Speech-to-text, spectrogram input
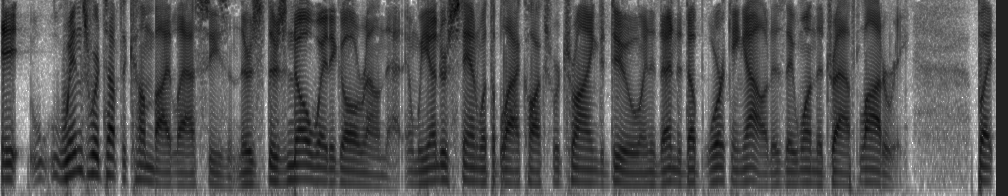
It, wins were tough to come by last season. There's there's no way to go around that, and we understand what the Blackhawks were trying to do, and it ended up working out as they won the draft lottery But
